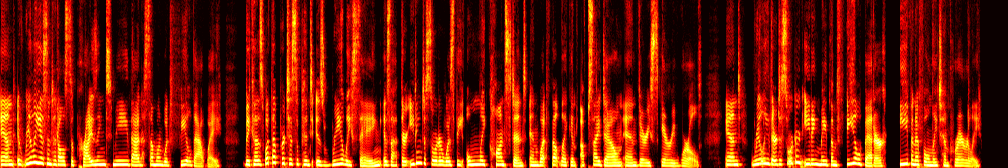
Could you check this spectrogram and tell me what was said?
And it really isn't at all surprising to me that someone would feel that way. Because what that participant is really saying is that their eating disorder was the only constant in what felt like an upside down and very scary world. And really, their disordered eating made them feel better, even if only temporarily.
